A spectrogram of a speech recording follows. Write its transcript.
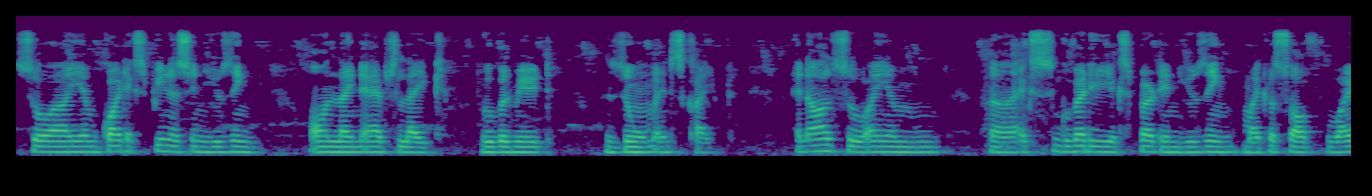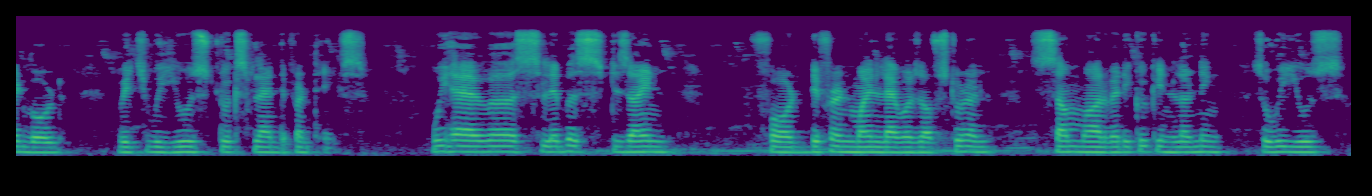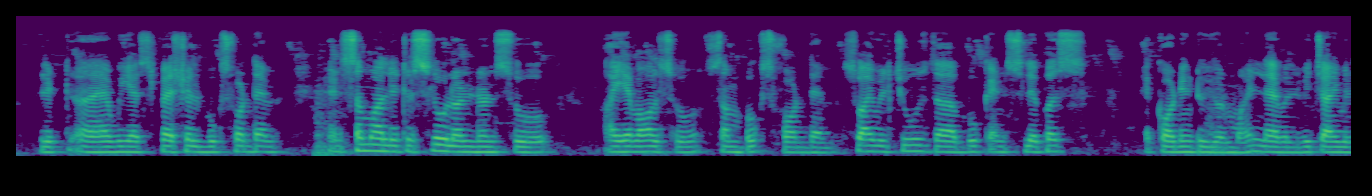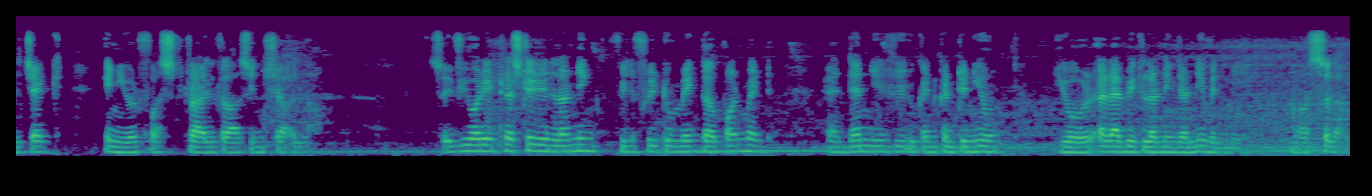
So I am quite experienced in using online apps like Google Meet, Zoom, and Skype. And also, I am uh, ex very expert in using Microsoft Whiteboard, which we use to explain different things. We have a syllabus designed for different mind levels of student. Some are very quick in learning, so we use uh, we have special books for them, and some are little slow learners, so I have also some books for them. So I will choose the book and syllabus according to your mind level which I will check in your first trial class inshallah. So if you are interested in learning feel free to make the appointment and then you, you can continue your Arabic learning journey with me. Masalam.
